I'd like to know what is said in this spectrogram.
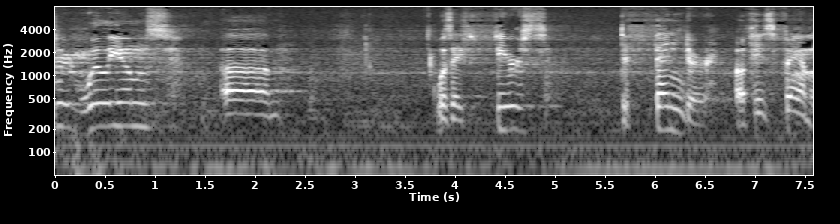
Richard Williams um, was a fierce defender of his family.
